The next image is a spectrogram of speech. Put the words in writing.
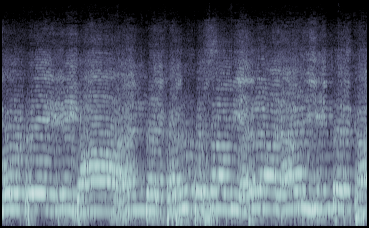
மூன்று நிமிடம் அந்த கருப்பசாமி அருளால் ஆடுகின்ற காலையா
